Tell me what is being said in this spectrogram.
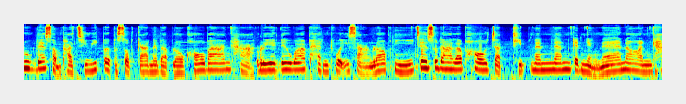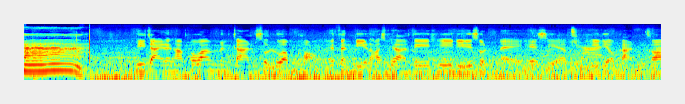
ลูกๆ ได้สัมผัสชีวิตเปิดประสบการณ์ในแบบโลคอลบ้างค่ะ เรียกได้ว่าแผนทัวร์อีสานรอบนี้ เจนสุดาและพอลจัดทริปแน่น ๆ กันอย่างแน่นอนค่ะ ดีใจนะครับ เพราะว่ามันเป็นการส่วนรวมของ F&B และ Hospitality ที่ดีที่สุดในเอเชียอยู่ที่เดียวกัน ก็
